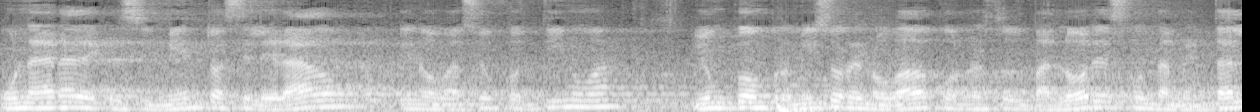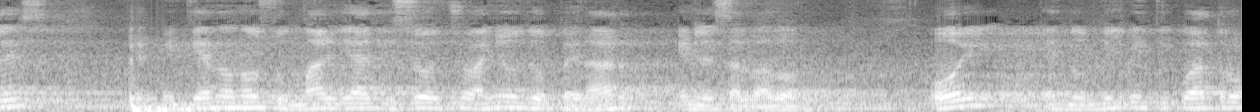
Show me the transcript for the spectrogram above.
una era de crecimiento acelerado, innovación continua y un compromiso renovado con nuestros valores fundamentales, permitiéndonos sumar ya 18 años de operar en El Salvador. Hoy, en 2024,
